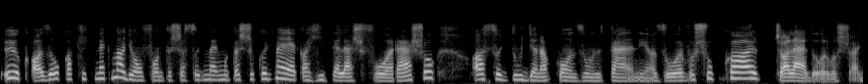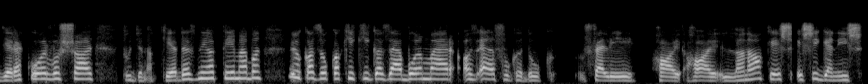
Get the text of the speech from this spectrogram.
ők azok, akiknek nagyon fontos az, hogy megmutassuk, hogy melyek a hiteles források, az, hogy tudjanak konzultálni az orvosukkal, családorvossal, gyerekorvossal, tudjanak kérdezni a témában. Ők azok, akik igazából már az elfogadók felé haj, hajlanak, és, és igenis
